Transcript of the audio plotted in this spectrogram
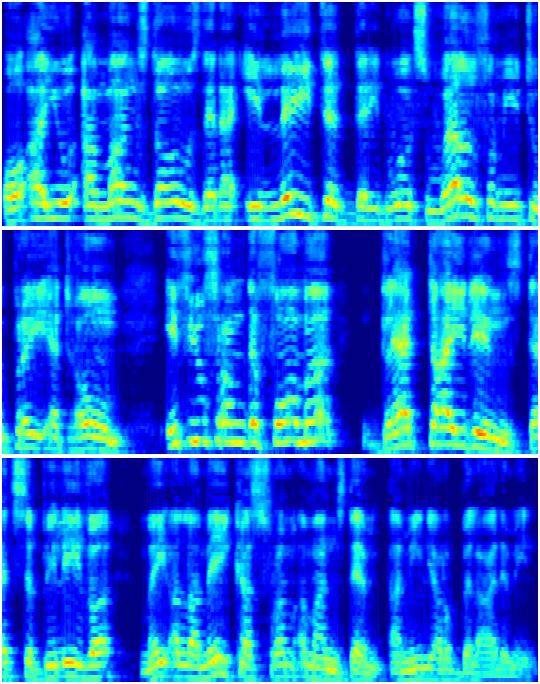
Or are you amongst those that are elated that it works well for me to pray at home? If you from the former, glad tidings, that's a believer. May Allah make us from amongst them. Ameen Ya Rabbil Alameen.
